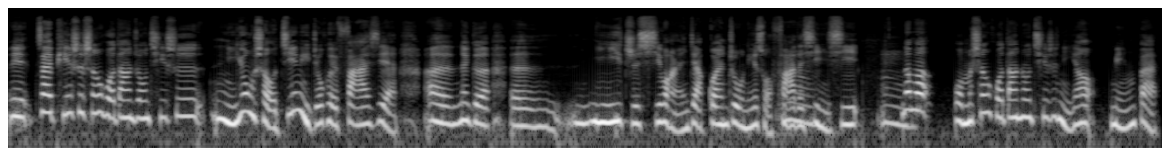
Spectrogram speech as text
你在平时生活当中，其实你用手机，你就会发现，呃，那个，呃，你一直希望人家关注你所发的信息。嗯，那么我们生活当中，其实你要明白。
